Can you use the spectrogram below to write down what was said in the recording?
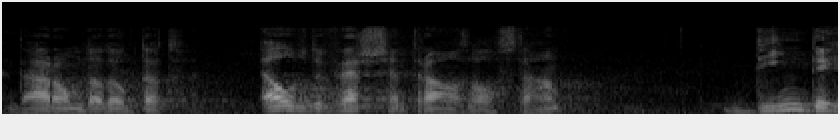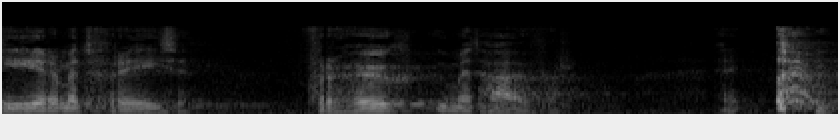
En daarom dat ook dat elfde vers centraal zal staan. Dien de Heer met vrezen. Verheug u met huiver.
